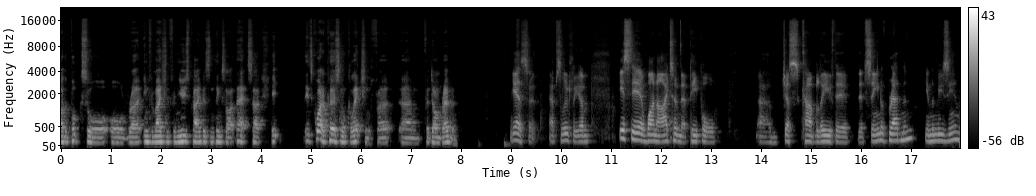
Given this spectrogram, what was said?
either books or or uh, information for newspapers and things like that. So it it's quite a personal collection for um, for Don Bradman. Yes, absolutely. Um, is there one item that people uh, just can't believe they they've seen of Bradman in the museum?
